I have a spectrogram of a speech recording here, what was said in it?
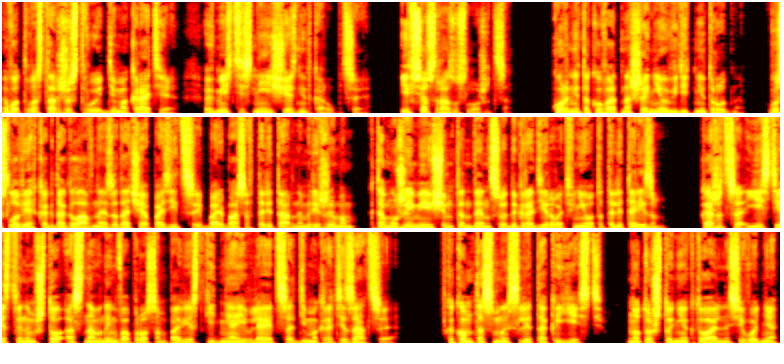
Вот восторжествует демократия, вместе с ней исчезнет коррупция. И все сразу сложится. Корни такого отношения увидеть нетрудно. В условиях, когда главная задача оппозиции — борьба с авторитарным режимом, к тому же имеющим тенденцию деградировать в неототалитаризм, Кажется естественным, что основным вопросом повестки дня является демократизация. В каком-то смысле так и есть. Но то, что не актуально сегодня,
